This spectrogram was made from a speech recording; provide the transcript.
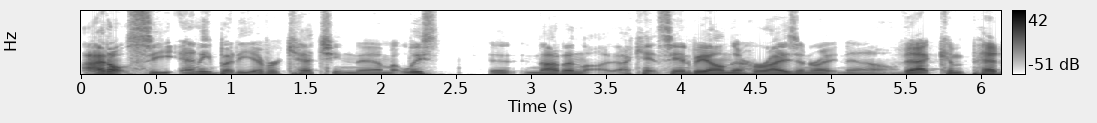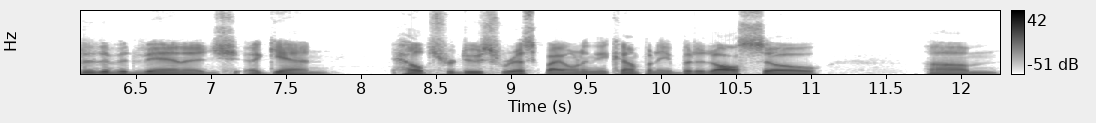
I don't see anybody ever catching them. At least uh, not in. I can't see anybody on the horizon right now. that competitive advantage again helps reduce risk by owning the company, but it also um,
